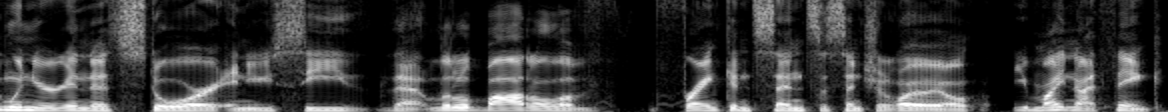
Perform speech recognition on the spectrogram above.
when you're in a store and you see that little bottle of frankincense essential oil, you might not think,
